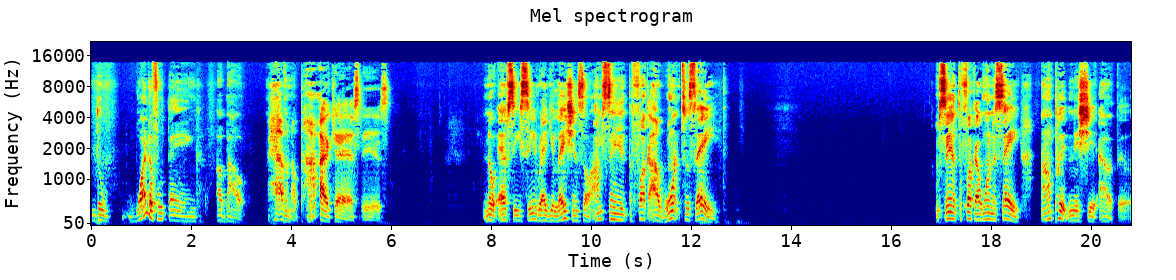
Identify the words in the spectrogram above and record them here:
the wonderful thing about having a podcast is no FCC regulation, so I'm saying the fuck I want to say. I'm saying the fuck I want to say. I'm putting this shit out there.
